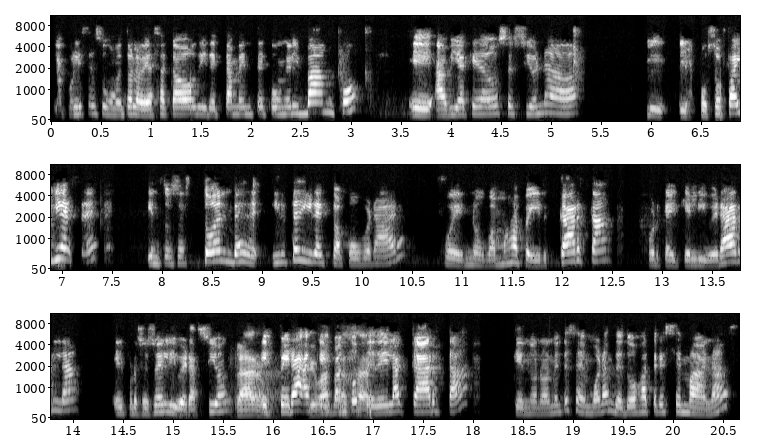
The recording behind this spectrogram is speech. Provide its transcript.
La póliza en su momento la había sacado directamente con el banco, eh, había quedado sesionada, y el esposo fallece, y entonces todo en vez de irte directo a cobrar, fue, no, vamos a pedir carta porque hay que liberarla, el proceso de liberación, espera a que el banco te dé la carta, que normalmente se demoran de dos a tres semanas.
